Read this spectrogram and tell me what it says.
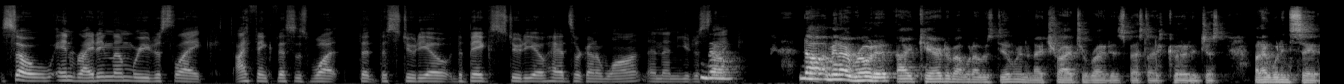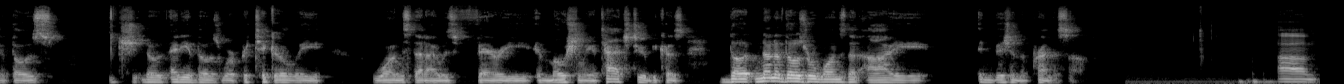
So in writing them, were you just like, I think this is what the the studio, the big studio heads are gonna want, and then you just No. like, No, I mean I wrote it. I cared about what I was doing, and I tried to write as best I could. It just, but I wouldn't say that those, those any of those were particularly ones that I was very emotionally attached to because the none of those were ones that I envisioned the premise of. Um,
